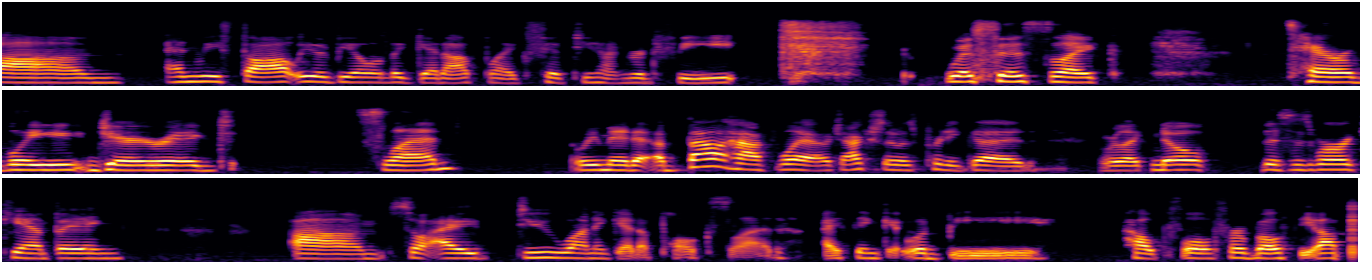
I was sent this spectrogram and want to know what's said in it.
Um, and we thought we would be able to get up like fifteen hundred feet with this like terribly jerry rigged sled. We made it about halfway, which actually was pretty good. And we're like, nope, this is where we're camping. Um, so I do want to get a pulk sled. I think it would be helpful for both the up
